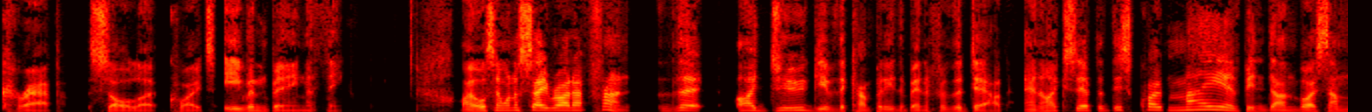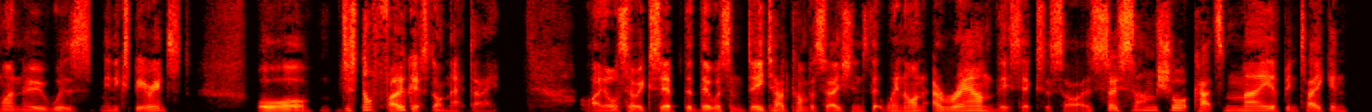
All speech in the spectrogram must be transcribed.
crap solar quotes even being a thing. I also want to say right up front that I do give the company the benefit of the doubt, and I accept that this quote may have been done by someone who was inexperienced or just not focused on that day. I also accept that there were some detailed conversations that went on around this exercise, so some shortcuts may have been taken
